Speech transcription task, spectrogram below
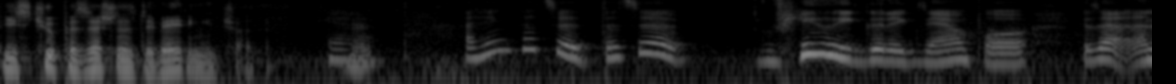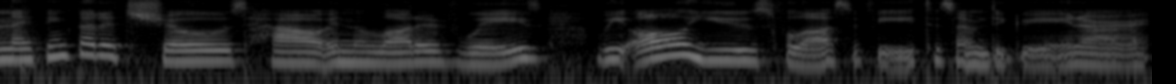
these two positions debating each other Yeah, I think that's a that's a really good example is that, and I think that it shows how, in a lot of ways, we all use philosophy to some degree in our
